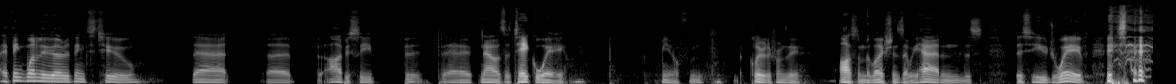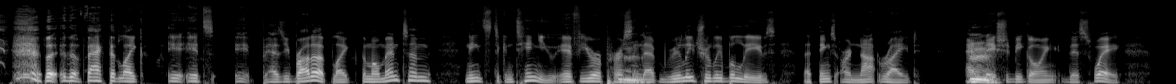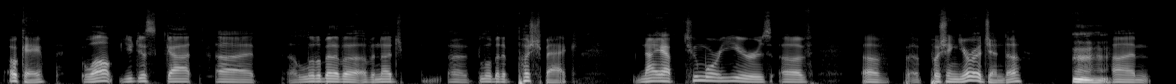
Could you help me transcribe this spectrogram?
I think one of the other things too that uh, obviously b- uh, now is a takeaway, you know, from clearly from the awesome elections that we had and this this huge wave is the the fact that like it, it's it, as you brought up like the momentum needs to continue if you're a person Mm. that really truly believes that things are not right and they Mm. should be going this way okay well you just got uh, a little bit of a, of a nudge a little bit of pushback now you have two more years of of uh, pushing your agenda Mhm. um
